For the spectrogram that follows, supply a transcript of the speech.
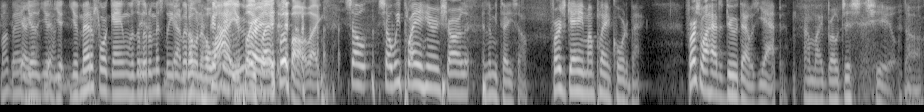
my bad. Yeah, your, yeah, your, yeah. Your, your metaphor game was a little misleading. yeah, I'm but going to Hawaii. You play Right. flag football. Like, So so we playing here in Charlotte, and let me tell you something. First game, I'm playing quarterback. First of all, I had a dude that was yapping. I'm like, bro, just chill, dog.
